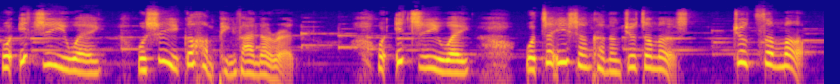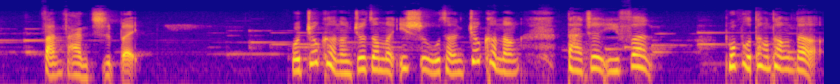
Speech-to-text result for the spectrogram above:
我一直以为我是一个很平凡的人，我一直以为我这一生可能就这么，就这么凡凡之辈，我就可能就这么一事无成，就可能打着一份普普通通的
